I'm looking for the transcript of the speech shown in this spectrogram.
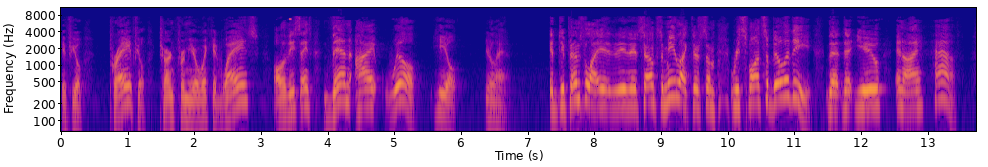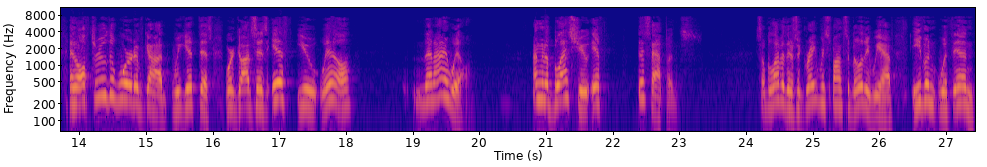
if you'll pray, if you'll turn from your wicked ways, all of these things, then I will heal your land. It depends, it sounds to me like there's some responsibility that, that you and I have. And all through the Word of God, we get this, where God says, if you will, then I will. I'm going to bless you if this happens. So beloved, there's a great responsibility we have, even within,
